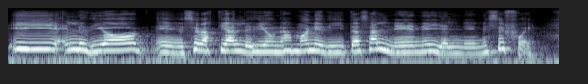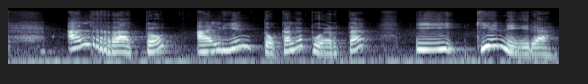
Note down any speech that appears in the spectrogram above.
Y le dio, eh, Sebastián le dio unas moneditas al nene y el nene se fue. Al rato alguien toca la puerta y ¿quién era?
